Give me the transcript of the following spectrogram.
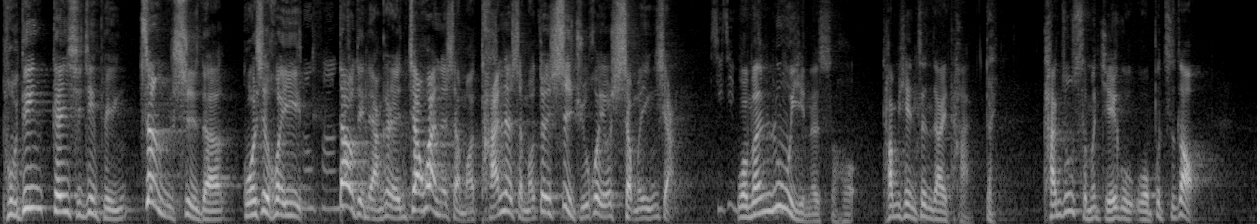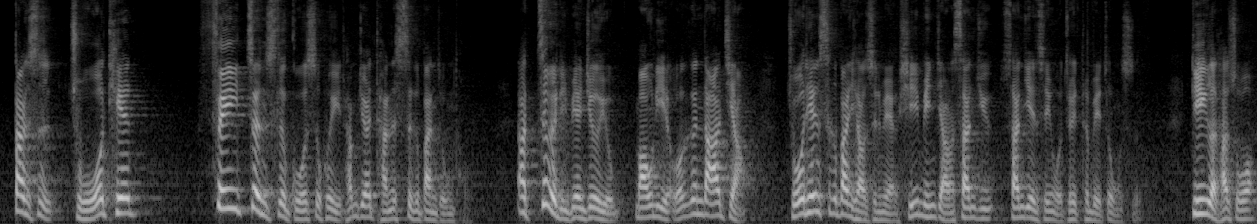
普丁跟习近平正式的国事会议，到底两个人交换了什么，谈了什么，对市局会有什么影响？我们录影的时候，他们现在正在谈，对，谈出什么结果我不知道，但是昨天非正式的国事会议，他们居然谈了四个半钟头。那这个里面就有猫腻了。我跟大家讲，昨天四个半小时里面，习近平讲了三句三件事情，我最特别重视。第一个，他说：“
